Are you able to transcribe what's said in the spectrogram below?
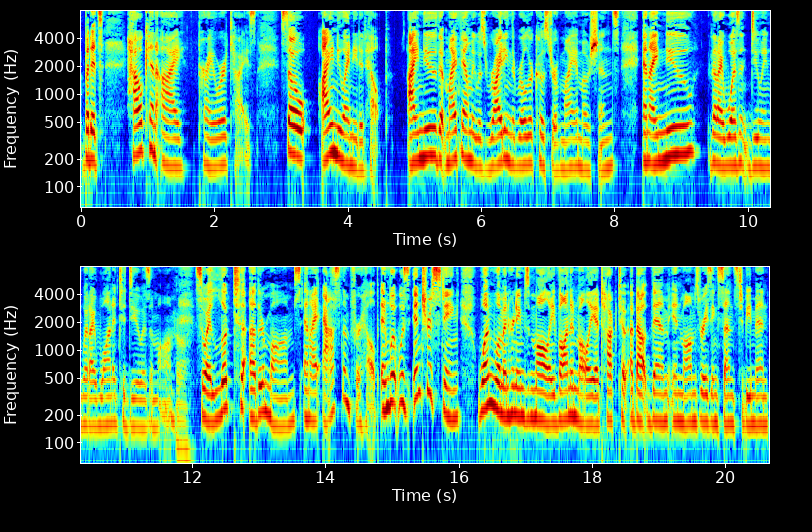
But it's how can I prioritize? So I knew I needed help. I knew that my family was riding the roller coaster of my emotions, and I knew that I wasn't doing what I wanted to do as a mom. Huh. So I looked to other moms and I asked them for help. And what was interesting, one woman, her name's Molly, Vaughn and Molly, I talked to, about them in Moms Raising Sons to Be Men.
